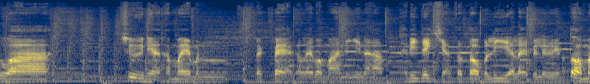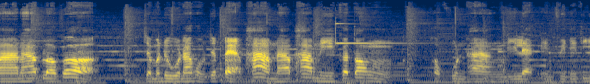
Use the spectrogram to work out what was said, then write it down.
ตัวชื่อเนี่ยทำไมมันแปลกๆอะไรประมาณนี้นะครับแทนที่จะเขียนสตรอเบอรี่อะไรไปเลย ต่อมานะครับ เราก็จะมาดูนะผมจะแปะภาพนะครับ ภาพนี้ก็ต้องขอบคุณทาง d e l a c Infinity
